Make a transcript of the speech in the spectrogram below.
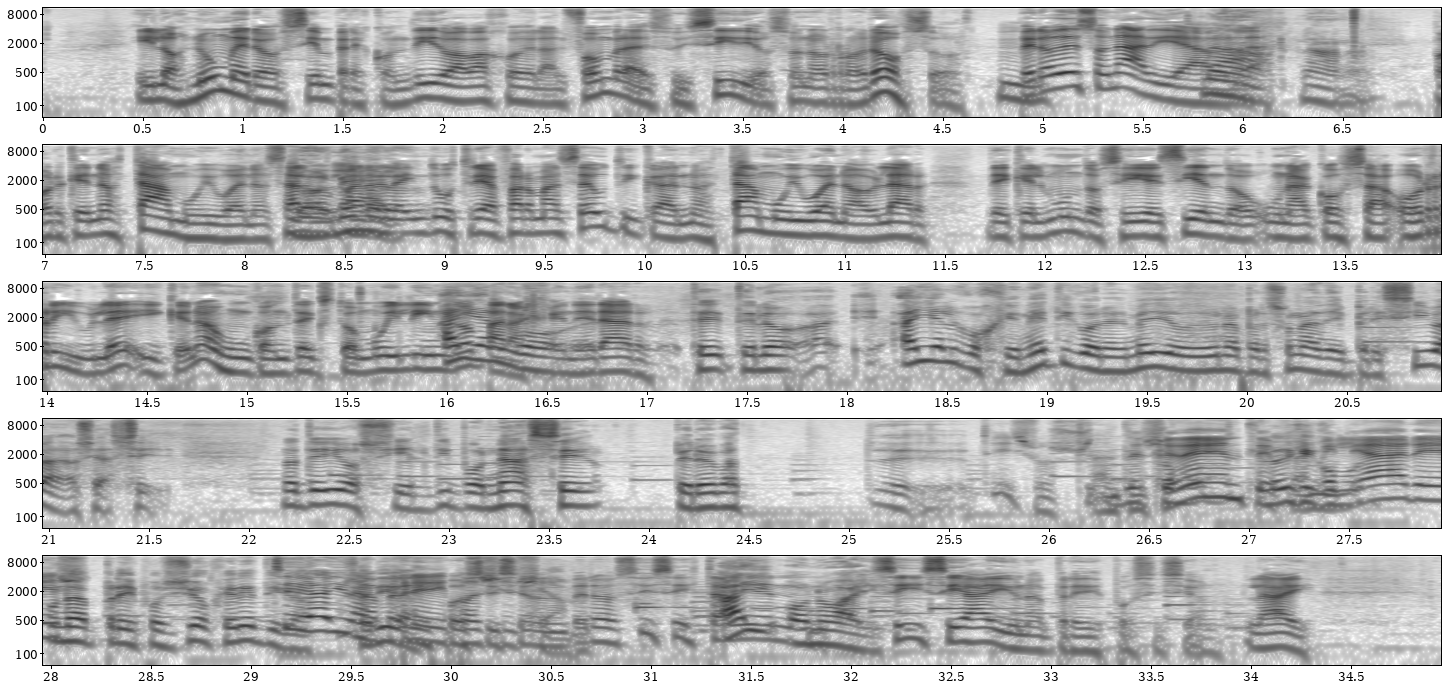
Y los números siempre escondidos abajo de la alfombra de suicidios son horrorosos. Mm. Pero de eso nadie No, habla. no, no. Porque no está muy bueno, salvo para la industria farmacéutica, no está muy bueno hablar de que el mundo sigue siendo una cosa horrible y que no es un contexto muy lindo Hay para algo- generar. Te- te lo- ¿Hay algo genético en el medio de una persona depresiva? O sea, se- no te digo si el tipo nace, pero es ba- eh, Sí, sus de- antecedentes, familiares. una predisposición genética. Sí, hay una predisposición, predisposición. pero sí, sí, está ¿Hay bien. o no hay? Sí, sí hay una predisposición, la hay.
